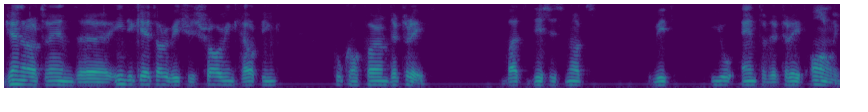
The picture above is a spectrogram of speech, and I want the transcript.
general trend uh, indicator which is showing helping to confirm the trade. But this is not with you enter the trade only.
